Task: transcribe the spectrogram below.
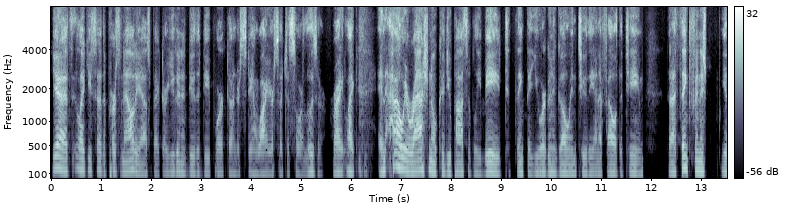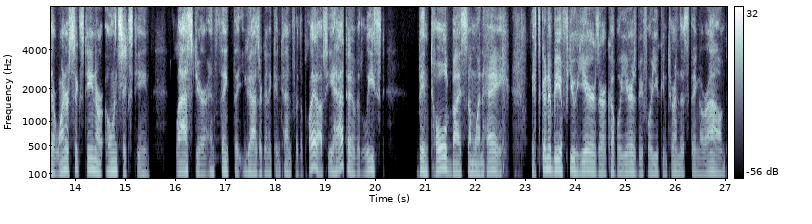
Yeah, it's like you said, the personality aspect. Are you going to do the deep work to understand why you're such a sore loser? Right. Like, mm-hmm. and how irrational could you possibly be to think that you are going to go into the NFL with a team that I think finished either one or 16 or 0 and 16 last year and think that you guys are going to contend for the playoffs. He had to have at least been told by someone, hey, it's going to be a few years or a couple years before you can turn this thing around.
